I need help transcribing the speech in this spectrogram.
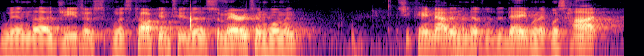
when uh, Jesus was talking to the Samaritan woman? She came out in the middle of the day when it was hot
